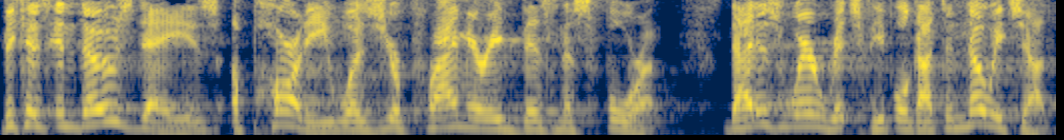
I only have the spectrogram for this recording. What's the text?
Because in those days, a party was your primary business forum. That is where rich people got to know each other.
